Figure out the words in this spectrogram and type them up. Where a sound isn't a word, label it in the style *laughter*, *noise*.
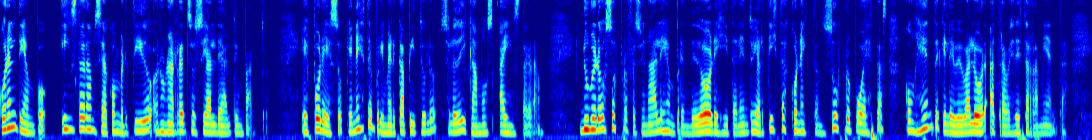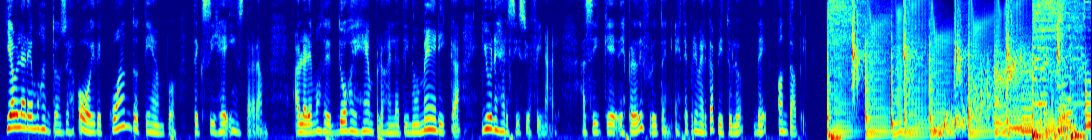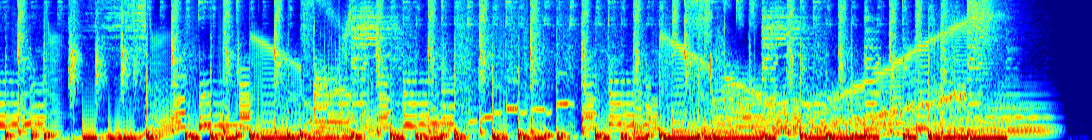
Con el tiempo, Instagram se ha convertido en una red social de alto impacto. Es por eso que en este primer capítulo se lo dedicamos a Instagram. Numerosos profesionales, emprendedores y talentos y artistas conectan sus propuestas con gente que le ve valor a través de esta herramienta. Y hablaremos entonces hoy de cuánto tiempo te exige Instagram. Hablaremos de dos ejemplos en Latinoamérica y un ejercicio final. Así que espero disfruten este primer capítulo de On Topic.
